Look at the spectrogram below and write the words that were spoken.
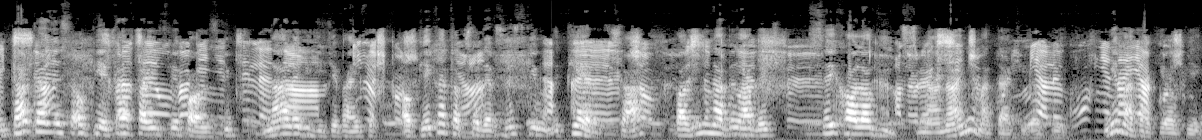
I taka jest opieka w państwie polskim. No ale widzicie Państwo, opieka to przede wszystkim e, pierwsza co powinna była być e, psychologiczna. No nie ma takiej opieki. Nie ma takiej opieki.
